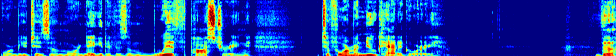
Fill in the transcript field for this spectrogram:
or mutism or negativism with posturing to form a new category. The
